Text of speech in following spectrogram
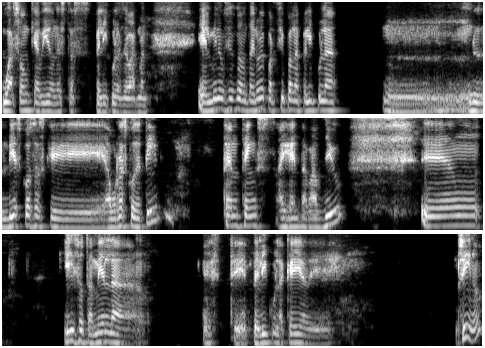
guasón que ha habido en estas películas de Batman. En 1999 participa en la película 10 mm, cosas que aborrezco de ti, 10 Things I Hate About You. Eh, hizo también la este, película aquella de... Sí, ¿no?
